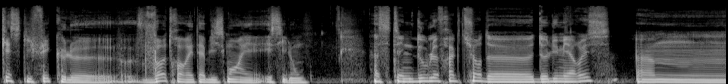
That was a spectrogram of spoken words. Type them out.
Qu'est-ce qui fait que le, votre rétablissement est si long? Ah, C'était une double fracture de, de l'humérus. Euh,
